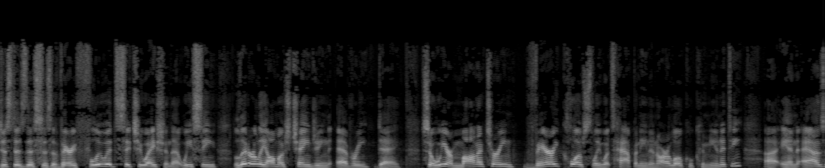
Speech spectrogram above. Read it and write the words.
just as this is a very fluid situation that we see literally almost changing every day. So we are monitoring very closely what's happening in our local community, uh, and as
